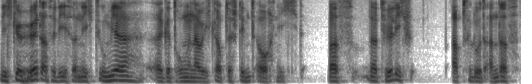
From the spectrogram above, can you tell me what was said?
nicht gehört, also die ist ja nicht zu mir äh, gedrungen, aber ich glaube, das stimmt auch nicht. Was natürlich absolut anders äh,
